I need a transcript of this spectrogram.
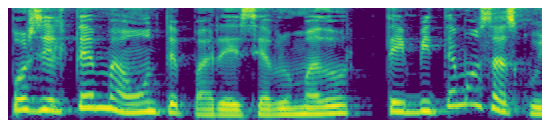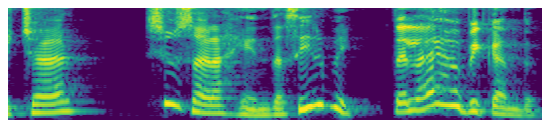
por si el tema aún te parece abrumador. Te invitamos a escuchar si usar agenda sirve. Te la dejo picando.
